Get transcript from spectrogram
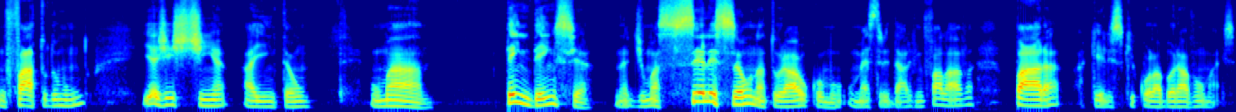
um fato do mundo. E a gente tinha aí então uma tendência né, de uma seleção natural, como o mestre Darwin falava, para aqueles que colaboravam mais.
